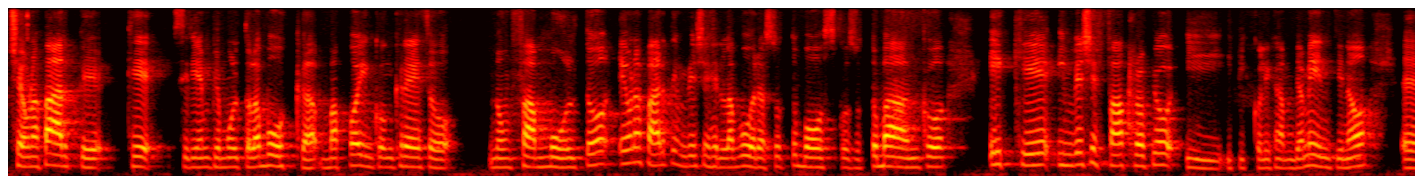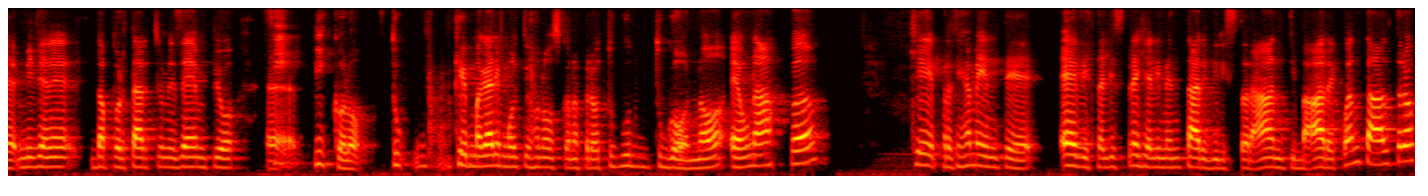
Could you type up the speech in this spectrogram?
c'è una parte che si riempie molto la bocca, ma poi in concreto non fa molto, e una parte invece che lavora sotto bosco, sotto banco e che invece fa proprio i, i piccoli cambiamenti, no? Eh, mi viene da portarti un esempio eh, sì. piccolo, tu, che magari molti conoscono, però Too Good To Go, no? È un'app che praticamente evita gli sprechi alimentari di ristoranti, bar e quant'altro,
